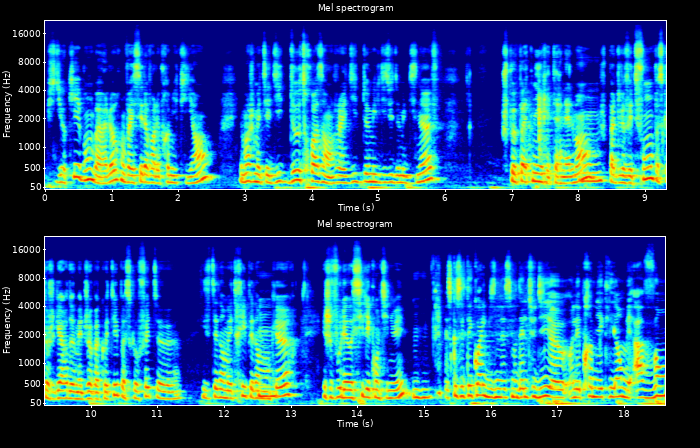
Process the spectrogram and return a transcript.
Puis je dis ok bon bah alors on va essayer d'avoir les premiers clients. Et moi je m'étais dit deux trois ans, j'avais dit 2018-2019. Je peux pas tenir éternellement, Mhm. je peux pas de lever de fonds parce que je garde mes jobs à côté parce qu'au fait euh, ils étaient dans mes tripes et dans mon Mhm. cœur et je voulais aussi les continuer. Mhm. Est-ce que c'était quoi le business model? Tu dis euh, les premiers clients, mais avant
